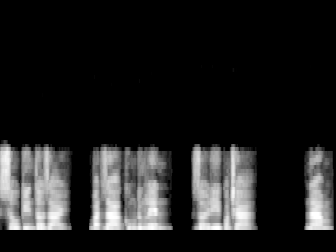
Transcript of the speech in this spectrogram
Sâu kín thở dài, bắt ra cũng đứng lên, rời đi con trà. Nam,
